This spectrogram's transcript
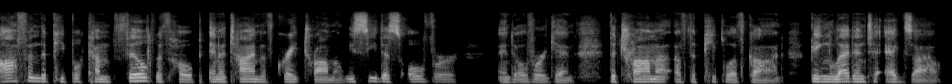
often the people come filled with hope in a time of great trauma. We see this over and over again the trauma of the people of God being led into exile,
